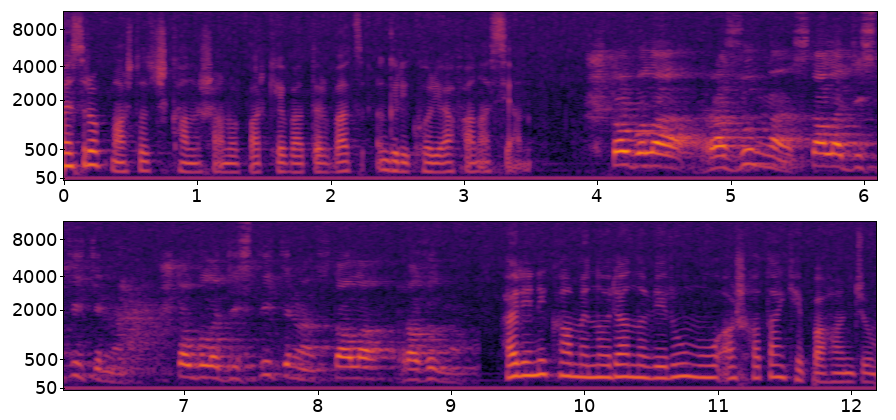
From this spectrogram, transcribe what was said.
Մեսրոպ Մաշտոց շքանշանով ապարգևատրված Գրիգորի Աֆանասյանը։ Что было разумно, стало действительно. Что было действительно, стало разумно. Հայրենիք ամենօրյա նվիրում ու աշխատանք է պահանջում,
